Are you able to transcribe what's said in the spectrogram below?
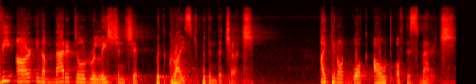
We are in a marital relationship with Christ within the church. I cannot walk out of this marriage.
